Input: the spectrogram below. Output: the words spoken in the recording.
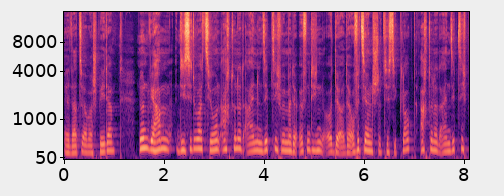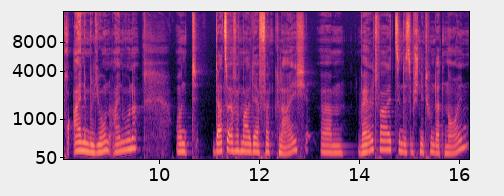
äh, dazu aber später. Nun, wir haben die Situation 871, wenn man der öffentlichen, der, der offiziellen Statistik glaubt, 871 pro eine Million Einwohner. Und dazu einfach mal der Vergleich. Ähm, Weltweit sind es im Schnitt 109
